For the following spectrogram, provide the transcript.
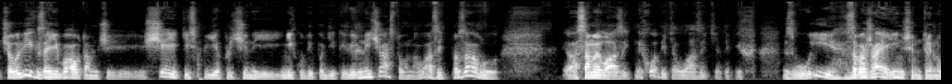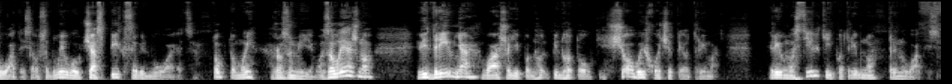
чоловік заїбав, там, чи ще якісь є причини їй нікуди подіти вільний час, то вона лазить по залу, а саме лазить, не ходить, а лазить, я таких зву, і заважає іншим тренуватися, особливо в час пік це відбувається. Тобто ми розуміємо, залежно від рівня вашої підготовки, що ви хочете отримати. Рівно стільки й потрібно тренуватись.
